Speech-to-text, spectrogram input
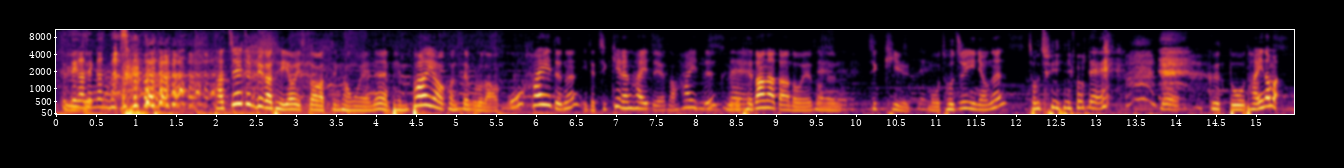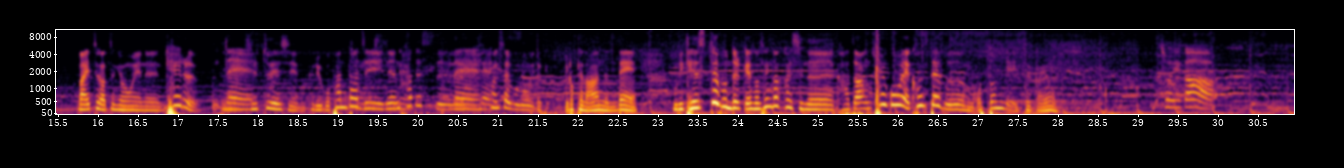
그때가 생각나서 다칠 준비가 되어 있어 같은 경우에는 뱀파이어 컨셉으로 나왔고 하이드는 이제 지킬 앤 하이드에서 하이드 그리고 네. 대단하다 너에서는 네네네. 지킬 네. 뭐 저주 인형은 저주 인형 네. 네. 그또 다이너마이트 같은 경우에는 케르 네. 질투의 신 그리고 판타지는 하데스 네. 컨셉으로 이렇게 이렇게 나왔는데 우리 게스트 분들께서 생각하시는 가장 최고의 컨셉은 어떤 게 있을까요? 저희가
